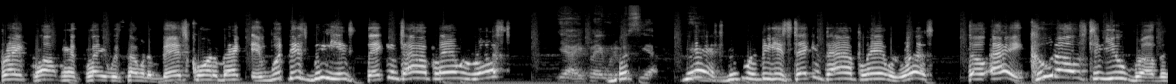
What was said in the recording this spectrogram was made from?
Frank Clark has played with some of the best quarterbacks, and would this be his second time playing with Russ? Yeah, he played with him. Yeah. Yes, this would be his second time playing with Russ. So, hey, kudos to you, brother.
